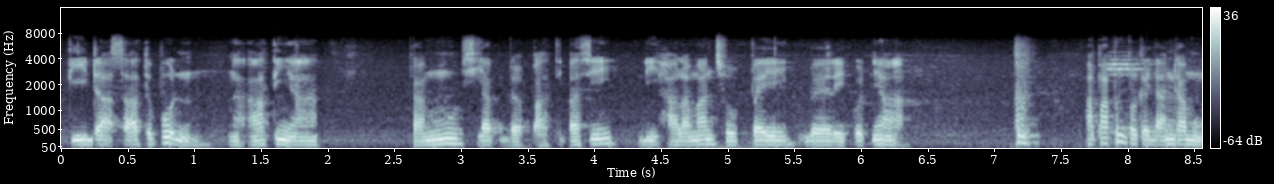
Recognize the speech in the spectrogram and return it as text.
tidak satu pun. Nah, artinya kamu siap berpartisipasi di halaman survei berikutnya. Apa pun pekerjaan kamu,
